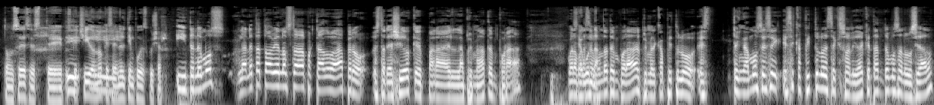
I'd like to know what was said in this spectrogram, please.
Entonces, este, pues Y- qué chido, ¿no? Que se den el tiempo de escuchar. Y tenemos, la neta todavía no está pactado, ¿verdad? pero estaría chido que para la primera temporada, bueno, para la segunda temporada, el primer capítulo, es, tengamos ese, ese capítulo de sexualidad que tanto hemos anunciado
